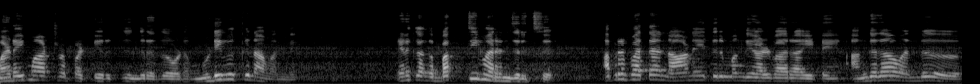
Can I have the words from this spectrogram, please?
மடைமாற்றப்பட்டிருக்குங்கிறதோட முடிவுக்கு நான் வந்தேன். எனக்கு அங்க பக்தி மறைஞ்சிருச்சு. அப்புறம் பார்த்தா நானே திருமங்கை ஆழ்வார் ஆயிட்டேன் அங்கதான் வந்து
